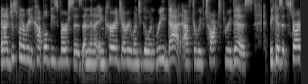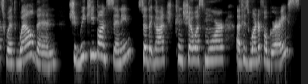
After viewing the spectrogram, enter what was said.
And I just want to read a couple of these verses and then I encourage everyone to go and read that after we've talked through this, because it starts with, Well, then, should we keep on sinning so that God can show us more of his wonderful grace?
